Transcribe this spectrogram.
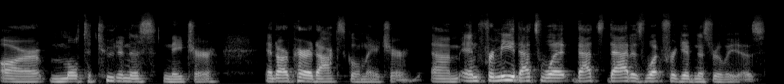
our multitudinous nature and our paradoxical nature. Um, and for me that's what that's that is what forgiveness really is.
